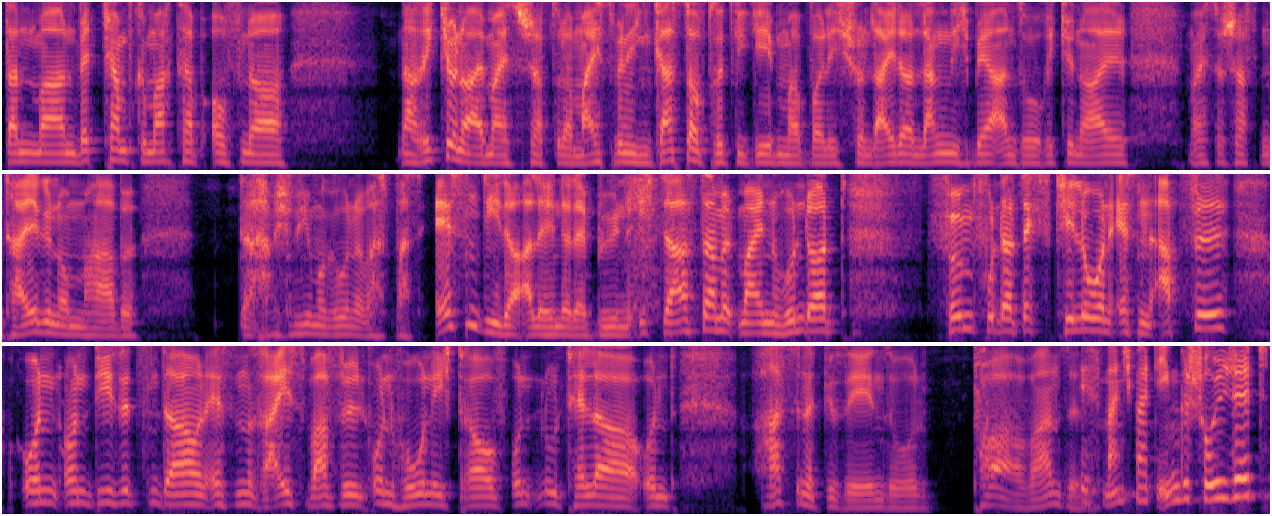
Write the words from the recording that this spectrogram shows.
dann mal einen Wettkampf gemacht habe auf einer, einer Regionalmeisterschaft oder meist, wenn ich einen Gastauftritt gegeben habe, weil ich schon leider lang nicht mehr an so Regionalmeisterschaften teilgenommen habe. Da habe ich mich immer gewundert, was, was essen die da alle hinter der Bühne? Ich saß da mit meinen 100, 506 Kilo und essen Apfel und, und die sitzen da und essen Reiswaffeln und Honig drauf und Nutella und hast du nicht gesehen, so, boah, Wahnsinn. ist manchmal dem geschuldet,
